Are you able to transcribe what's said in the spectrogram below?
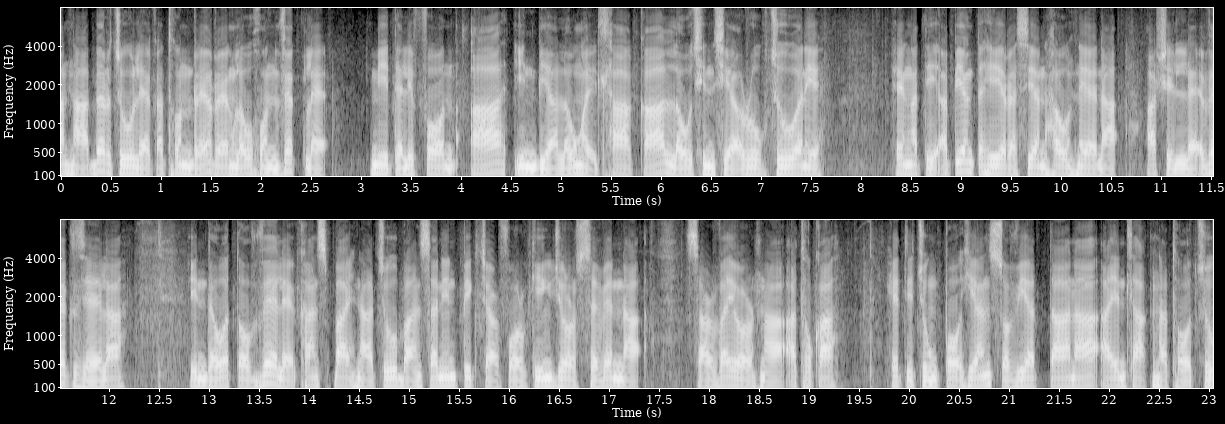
a hna ber chu le ka thon reng reng lo hon vek le mi telephone a inbia lo ngai thla ka lo chin sia ruk chu à ani henga ti apiang ta hi russian ho hne na a shil le vek zela in do top vele khan spy na chu ban sanin picture for king george 7 na survivor na athoka heti chungpo hian soviet tana a in thlak na tho chu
